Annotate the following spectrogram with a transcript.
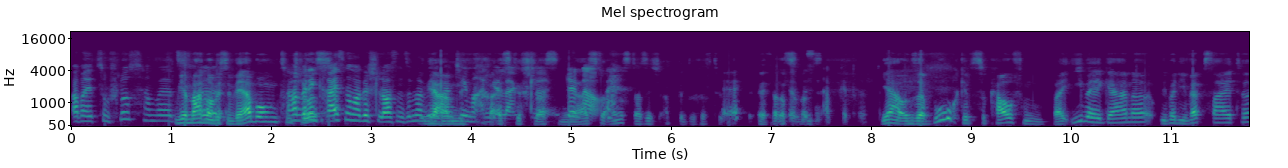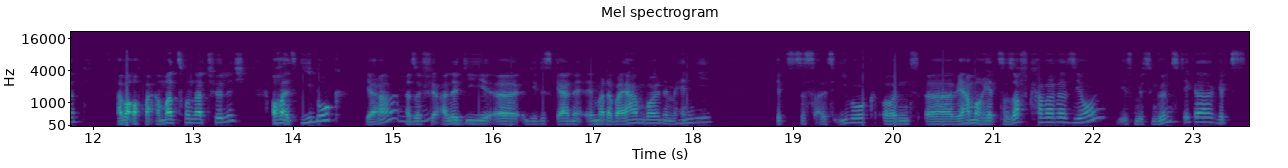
Aber jetzt zum Schluss haben wir jetzt. Wir machen noch ein äh, bisschen Werbung zum haben wir den Schluss. Kreis nochmal geschlossen, sind wir wieder Wir beim haben den Thema Kreis angelangt. geschlossen. Ja, Genau. hast du Angst, dass ich abgedriftet ein bisschen abgedriftet. Ja, unser Buch gibt's zu kaufen bei eBay gerne, über die Webseite, aber auch bei Amazon natürlich. Auch als E-Book, ja. Also Mhm. für alle, die, äh, die das gerne immer dabei haben wollen im Handy, gibt's das als E-Book. Und äh, wir haben auch jetzt eine Softcover-Version, die ist ein bisschen günstiger. Gibt's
